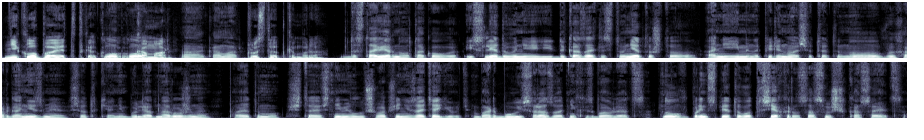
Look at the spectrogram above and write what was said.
Не клоп, а этот, как Клоп, клоп. комар. А, комар. Просто от комара. Достоверного такого исследования и доказательства нету, что они именно переносят это, но в их организме все-таки они были обнаружены, поэтому считаю, с ними лучше вообще не затягивать борьбу и сразу от них избавляться. Ну, в принципе, это вот всех кровососущих касается.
